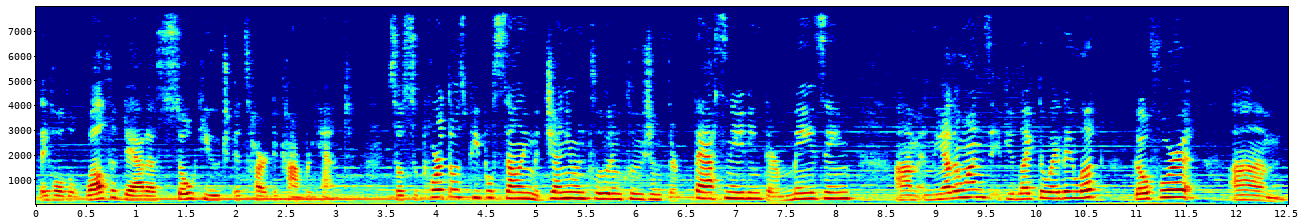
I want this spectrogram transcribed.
they hold a wealth of data so huge it's hard to comprehend. So support those people selling the genuine fluid inclusions. They're fascinating, they're amazing. Um, and the other ones, if you like the way they look, go for it. Um,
